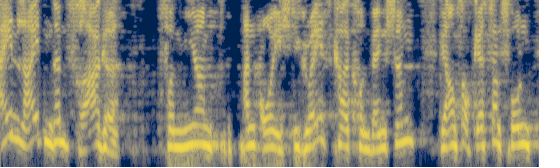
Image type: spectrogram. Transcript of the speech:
einleitenden Frage von mir an euch. Die Grayscale Convention. Wir haben es auch gestern schon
